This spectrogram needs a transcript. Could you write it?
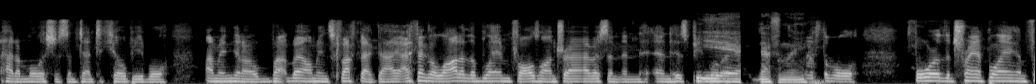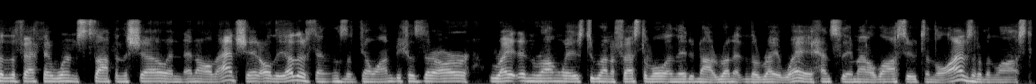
had a malicious intent to kill people. I mean, you know, by, by all means, fuck that guy. I think a lot of the blame falls on Travis and and, and his people. Yeah, definitely. festival for the trampling and for the fact they weren't stopping the show and, and all that shit, all the other things that go on, because there are right and wrong ways to run a festival and they did not run it the right way, hence the amount of lawsuits and the lives that have been lost.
